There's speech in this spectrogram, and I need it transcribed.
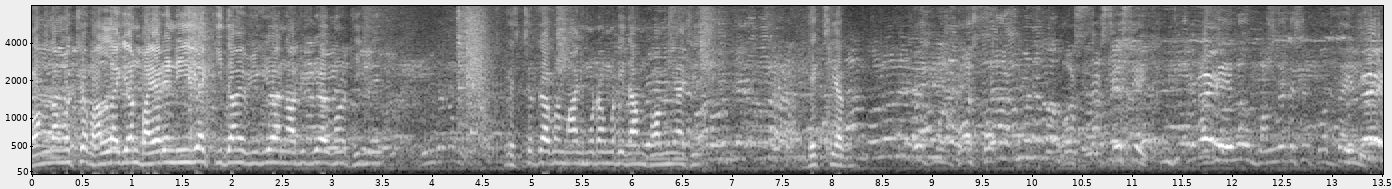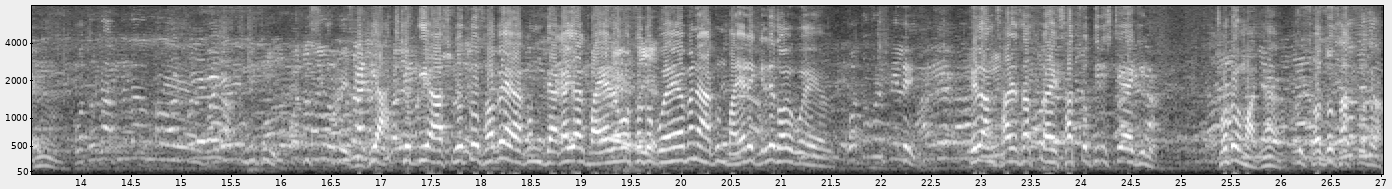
কম দাম হচ্ছে ভালো লাগে এখন বাজারে নিয়ে যায় কী দামে বিক্রি হয় না বিক্রি হয় কোনো ঠিক নেই। এসছে তো এখন মাছ মোটামুটি দাম কমই আছে। দেখছি এখন। আজকে দিয়ে আসলো তো সবে এখন দেখা যাক বাজারের অবস্থা তো বোঝা যাবে না এখন বাজারে গেলে তবে বোঝা যাবে। পেলাম সাড়ে সাতশো সাতশো তিরিশ টাকা কিলো। ছোটো মাছ হ্যাঁ ওই ছশো সাতশো দাম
